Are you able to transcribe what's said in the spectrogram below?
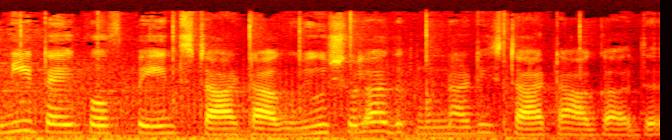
any type of pain start ஆகும். யூஸ்வலாக அதுக்கு முன்னாடி ஸ்டார்ட் ஆகாது.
